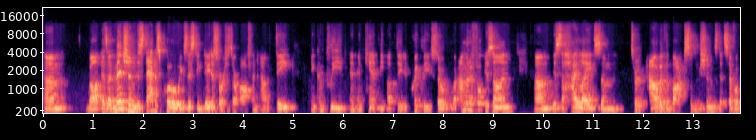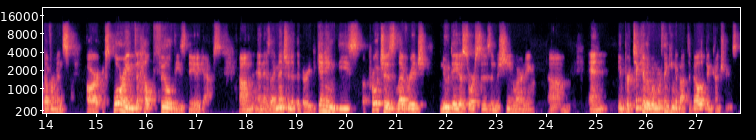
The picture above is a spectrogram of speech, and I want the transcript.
Um, well, as I've mentioned, the status quo existing data sources are often out of date, incomplete, and, and can't be updated quickly. So, what I'm going to focus on um, is to highlight some sort of out of the box solutions that several governments are exploring to help fill these data gaps. Um, and as I mentioned at the very beginning, these approaches leverage new data sources and machine learning. Um, and in particular, when we're thinking about developing countries,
